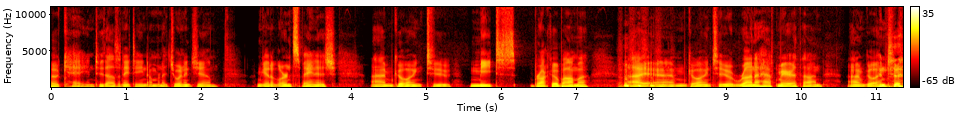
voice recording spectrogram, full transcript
okay, in 2018, I'm going to join a gym. I'm going to learn Spanish. I'm going to meet Barack Obama. I am going to run a half marathon. I'm going to,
